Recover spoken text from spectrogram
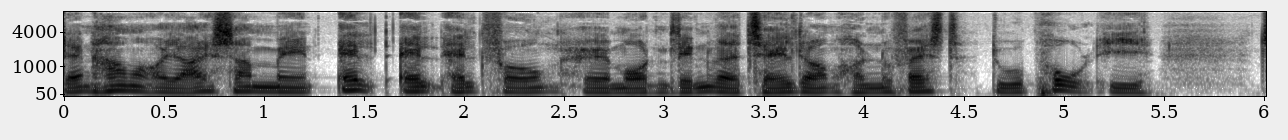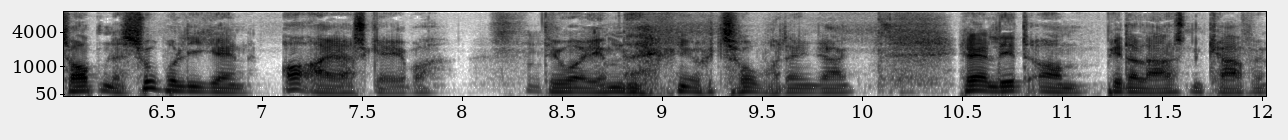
Dan Hammer og jeg sammen med en alt, alt, alt for ung øh, Morten Lindvad talte om, hold nu fast, duopol i toppen af Superligaen og ejerskaber. Det var emnet i oktober dengang. Her lidt om Peter Larsen kaffe.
